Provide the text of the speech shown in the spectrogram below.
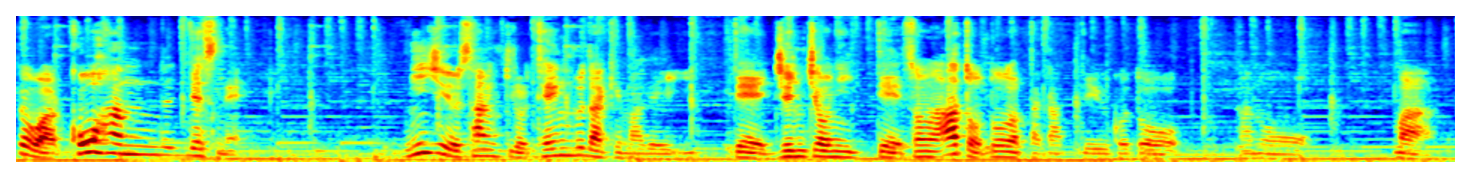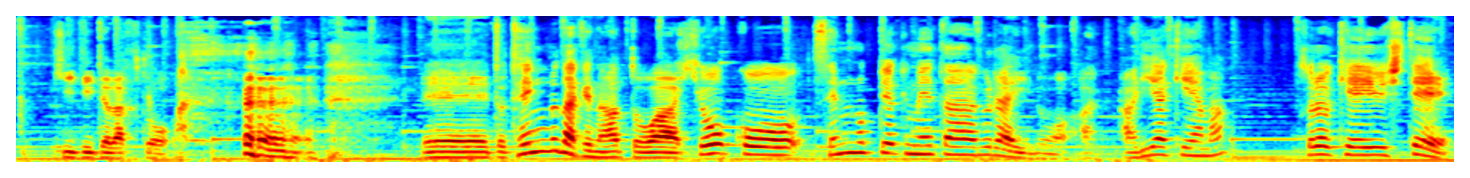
今日は後半ですね。23キロ天狗岳まで行って順調に行ってその後どうだったかっていうことをあのまあ聞いていただくと。えと天狗岳の後は標高 1600m ぐらいの有明山？それを経由して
